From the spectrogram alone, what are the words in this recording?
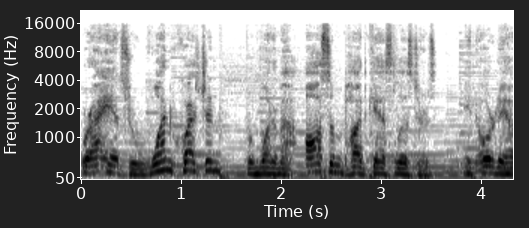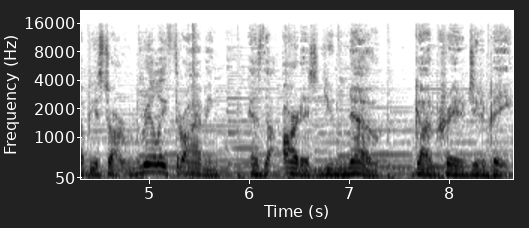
where I answer one question from one of my awesome podcast listeners in order to help you start really thriving as the artist you know God created you to be.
